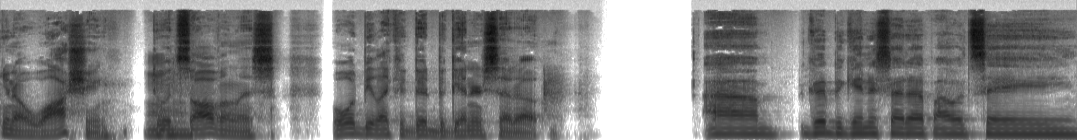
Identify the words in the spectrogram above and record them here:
you know, washing, doing Mhm. solventless, what would be like a good beginner setup? Um, good beginner setup. I would say,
